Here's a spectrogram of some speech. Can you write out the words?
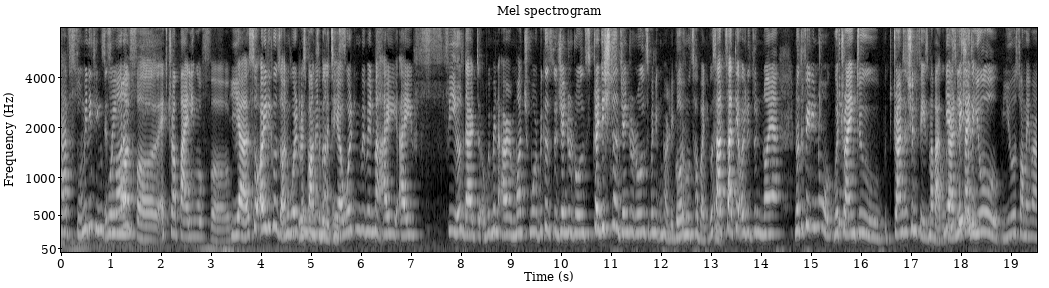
have so many things It's a going lot on of uh, extra piling of. Uh, yeah so अहिलेको झन् वर्किङ Responsibilities. yeah working womenमा आई आई feel that women are much more because the gender roles traditional gender roles पनि उनीहरूले गर्नु छ भनेको साथसाथै अहिले जुन नयाँ न त फेरि नो we're trying to transition phase मा भएको Yeah, कारणले सायद especially- यो यो समयमा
